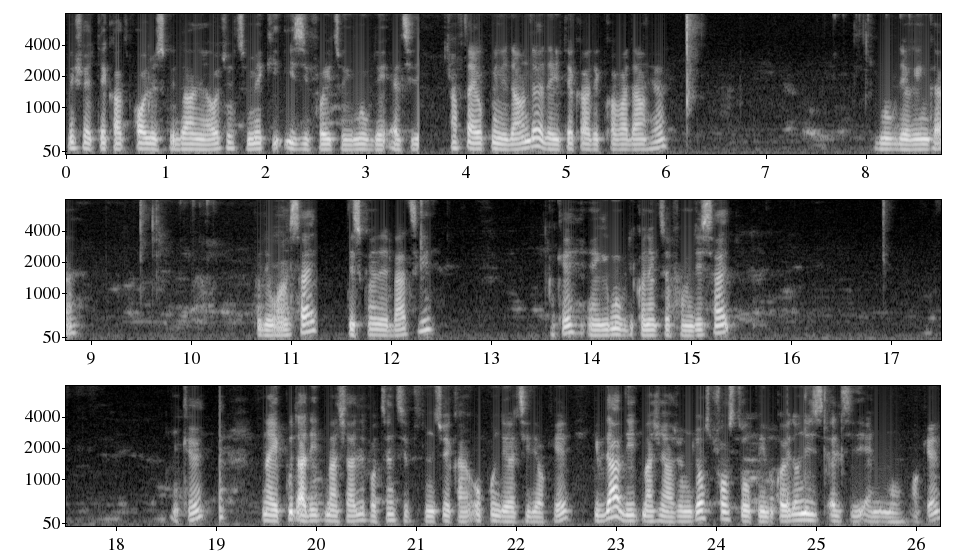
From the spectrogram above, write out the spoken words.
Make sure you take out all the screw down here also to make it easy for you to remove the LCD after I open it down there then you take out the cover down here remove the ringer put the one side. Disconnect the battery. Okay and remove the connector from this side. Okay. Now you put a heat machine for 10 to 15 so you can open the lcd okay? If that heat machine at home just force to open because you don't this lcd anymore okay?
